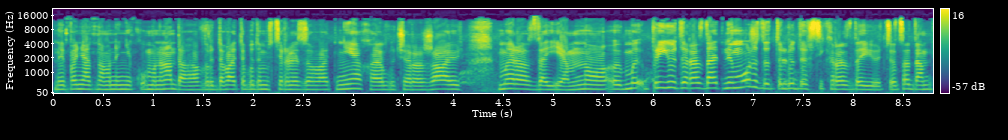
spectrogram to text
непонятно вони нікому не треба. Говорю, давайте будемо стерилізувати. Ні, хай лучше рожають. Ми роздаємо. Ну, ми приюти роздати не можуть, то люди всіх роздають. Оце там,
